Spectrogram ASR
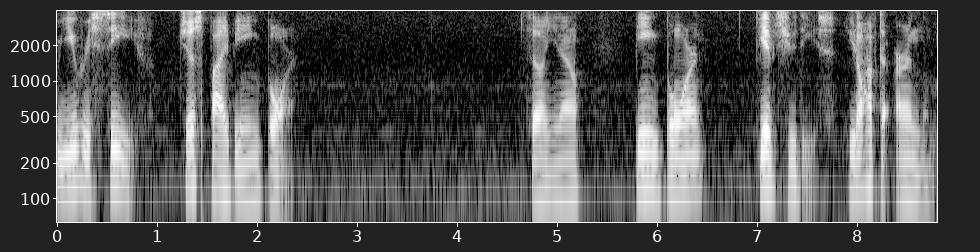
you receive just by being born. So, you know, being born gives you these. You don't have to earn them.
